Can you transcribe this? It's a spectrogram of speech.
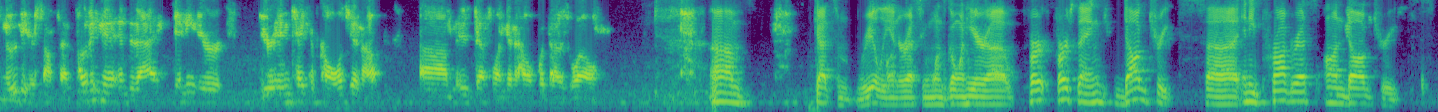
smoothie or something. Putting it into that and getting your your intake of collagen up um, is definitely going to help with that as well. Um, got some really interesting ones going here. Uh, fir- first things, dog treats. Uh, any progress on dog treats?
